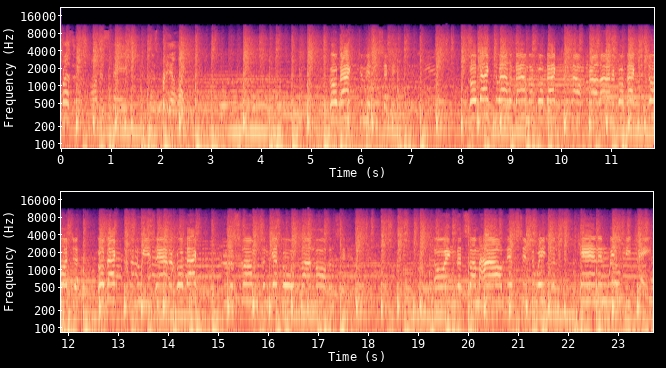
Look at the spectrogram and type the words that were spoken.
presence on this stage is pretty unlikely. Go back to Mississippi. Go back to Alabama. Go back to South Carolina. Go back to Georgia. Go back to Louisiana. Go back to the slums and ghettos of our northern cities. Knowing that somehow this situation can and will be changed.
